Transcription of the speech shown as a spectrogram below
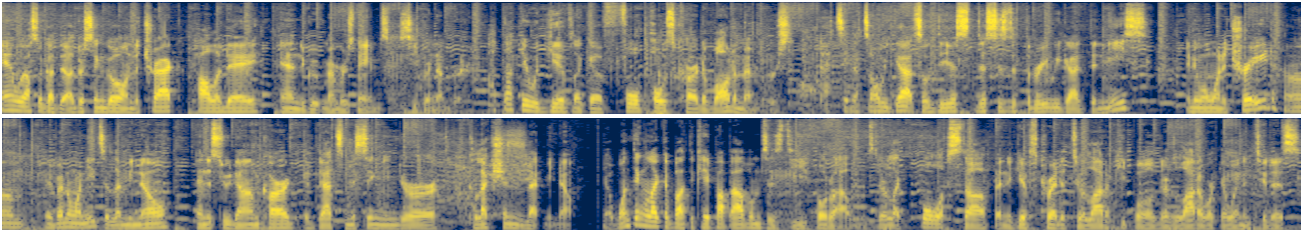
And we also got the other single on the track, Holiday, and the group members' names, secret number. I thought they would give like a full postcard of all the members. Oh, that's it, that's all we got. So this, this is the three. We got Denise, Anyone want to trade? Um, if anyone needs it, let me know. And the Soodam card, if that's missing in your collection, let me know. Yeah, one thing I like about the K-pop albums is the photo albums. They're like full of stuff and it gives credit to a lot of people. There's a lot of work that went into this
